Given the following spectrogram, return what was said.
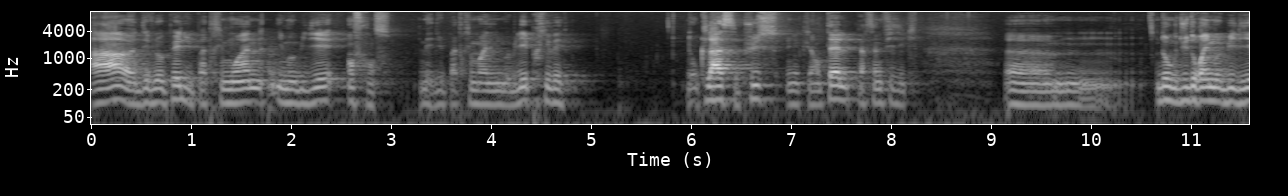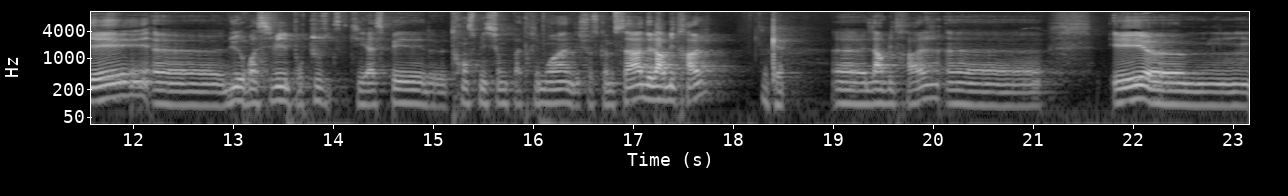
à euh, développer du patrimoine immobilier en France, mais du patrimoine immobilier privé. Donc là, c'est plus une clientèle personne physique. Euh, donc du droit immobilier, euh, du droit civil pour tout ce qui est aspect de transmission de patrimoine, des choses comme ça, de l'arbitrage, Ok. euh, de l'arbitrage. Euh, et, euh,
